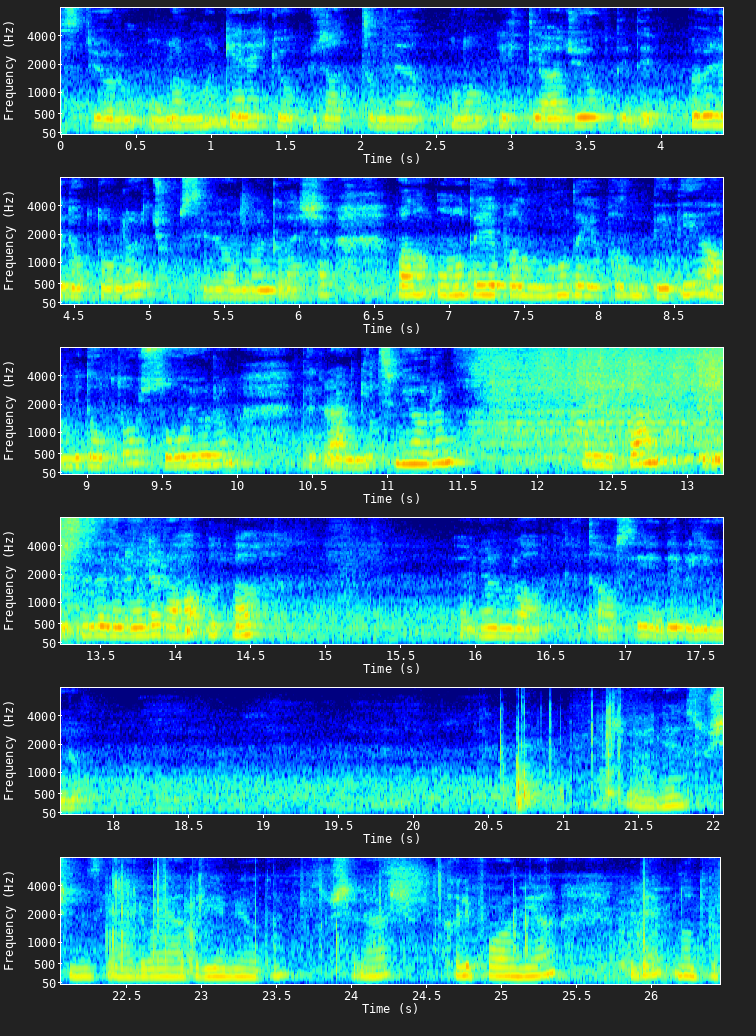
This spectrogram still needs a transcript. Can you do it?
istiyorum olur mu? Gerek yok uzattın ne onun ihtiyacı yok dedi. Böyle doktorları çok seviyorum arkadaşlar. Bana onu da yapalım bunu da yapalım dediği an bir doktor soğuyorum. Tekrar gitmiyorum. O yüzden size de böyle rahatlıkla gönül rahatlığıyla tavsiye edebiliyorum. Şöyle sushimiz geldi. Bayağıdır yemiyordum. Sushiler. Kaliforniya. Bir de noodle.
